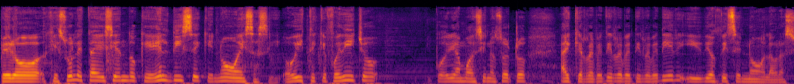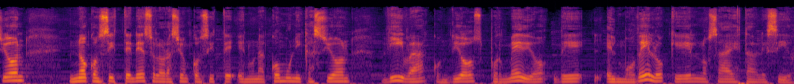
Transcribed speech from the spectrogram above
Pero Jesús le está diciendo que él dice que no es así. Oíste que fue dicho, podríamos decir nosotros, hay que repetir, repetir, repetir. Y Dios dice, no, la oración no consiste en eso, la oración consiste en una comunicación viva con Dios por medio del el modelo que Él nos ha establecido.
